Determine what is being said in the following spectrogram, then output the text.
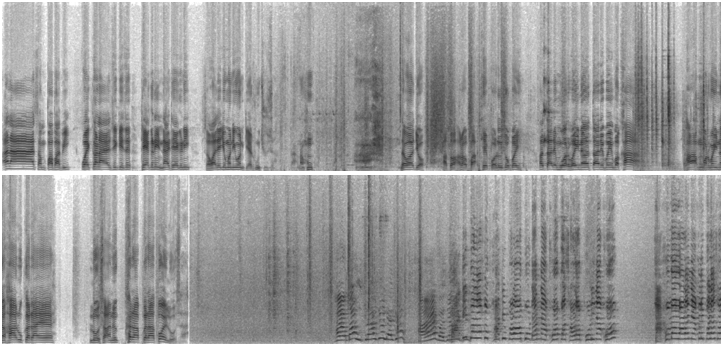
અને આ સંપા ભાભી કોઈ કણ આવ્યો છે કે છે ઠેકણી ના ઠેકણી સવારે જો મને ઇવન ઘેર શું છું છે તાનો હું. હા જવા જો આ તો હારો બાથે પડ્યું તો ભાઈ અત્યારે મોરવાઈને અત્યારે ભાઈ વખા. હા મોરવાઈને સારું કરાય. લોસાને ખરાબ કરા તોય લોસા. હા માં ઉતરાવજો લેજો. હા વજન ફાટી પડો કે ફાટી પડો? પોડા નાખો પસાળો ફોડી નાખો. હાખોમાં વાળા નીકળી પડે છે.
